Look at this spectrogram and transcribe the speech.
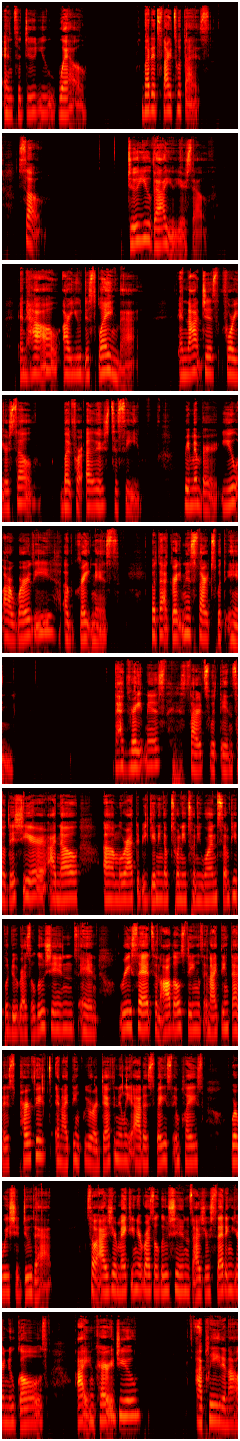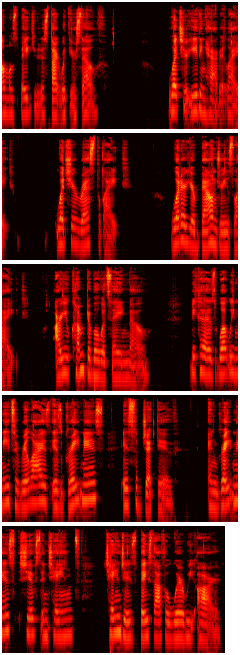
and to do you well. But it starts with us. So, do you value yourself? And how are you displaying that? And not just for yourself, but for others to see. Remember, you are worthy of greatness, but that greatness starts within that greatness starts within. So this year, I know um, we're at the beginning of 2021. Some people do resolutions and resets and all those things. And I think that is perfect. And I think we are definitely at a space and place where we should do that. So as you're making your resolutions, as you're setting your new goals, I encourage you, I plead, and I almost beg you to start with yourself what's your eating habit like? What's your rest like? What are your boundaries like? Are you comfortable with saying no? Because what we need to realize is greatness is subjective and greatness shifts and changes changes based off of where we are.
